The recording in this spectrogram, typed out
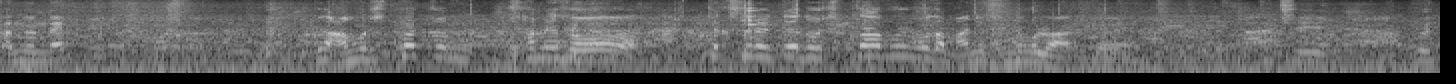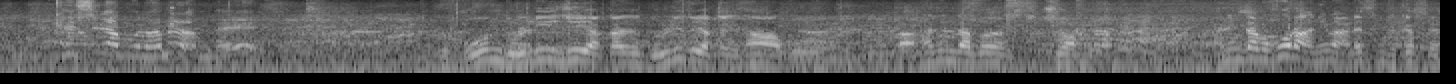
깠는데? 근데 아무리 18.3에서 tax를 떼도 14불보다 많이 받는 걸로 아는데 그치. 그, cash job은 하면 안 돼. 그뭔 논리지 약간 논리도 약간 이상하고 그러니까 한인 job은 비추합니다 한인답은 홀 아니면 안 했으면 좋겠어요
